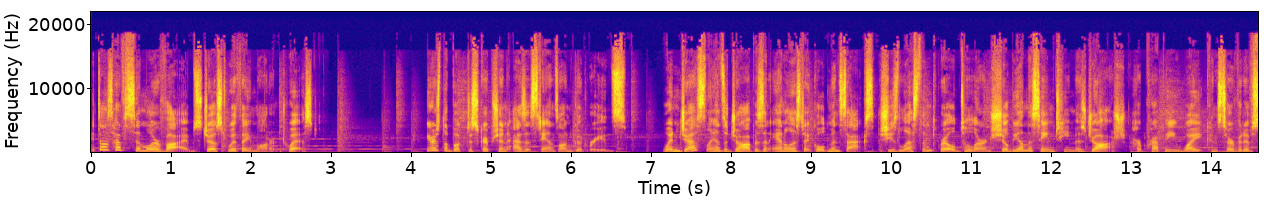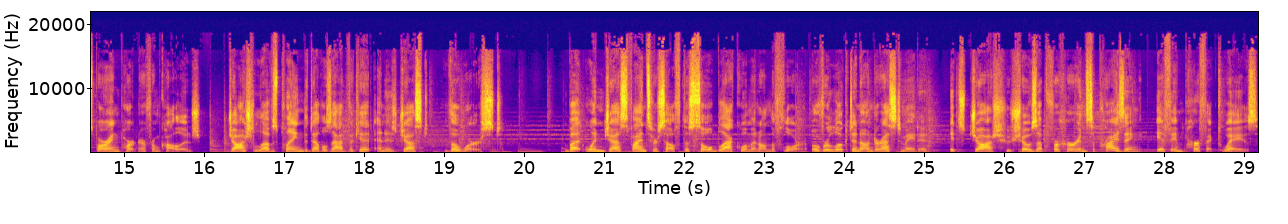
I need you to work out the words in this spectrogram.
it does have similar vibes, just with a modern twist. Here's the book description as it stands on Goodreads. When Jess lands a job as an analyst at Goldman Sachs, she's less than thrilled to learn she'll be on the same team as Josh, her preppy, white, conservative sparring partner from college. Josh loves playing the devil's advocate and is just the worst. But when Jess finds herself the sole black woman on the floor, overlooked and underestimated, it's Josh who shows up for her in surprising, if imperfect, ways.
